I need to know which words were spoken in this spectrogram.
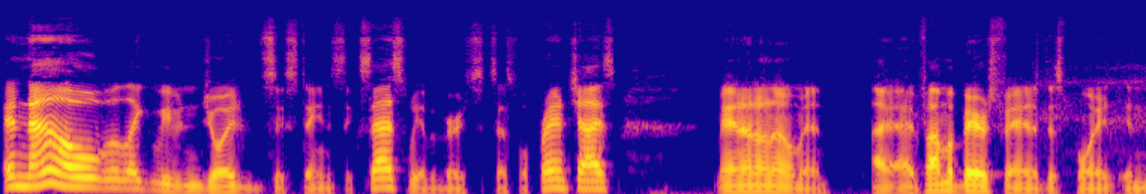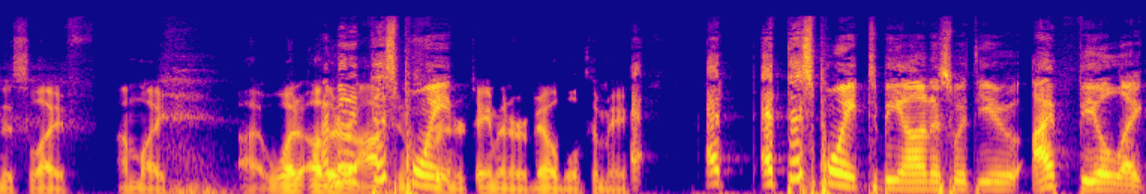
And now, like we've enjoyed sustained success, we have a very successful franchise. Man, I don't know, man. I, if I'm a Bears fan at this point in this life, I'm like, uh, what other mean, at this options point- for entertainment are available to me? At at this point to be honest with you, I feel like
